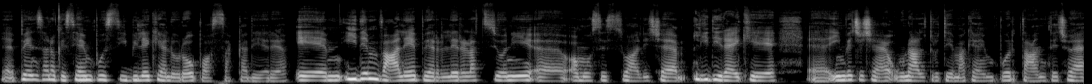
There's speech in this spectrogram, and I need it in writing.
eh, pensano che sia impossibile che a loro possa accadere. E um, idem vale per le relazioni eh, omosessuali, cioè lì direi che eh, invece c'è un altro tema che è importante, cioè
